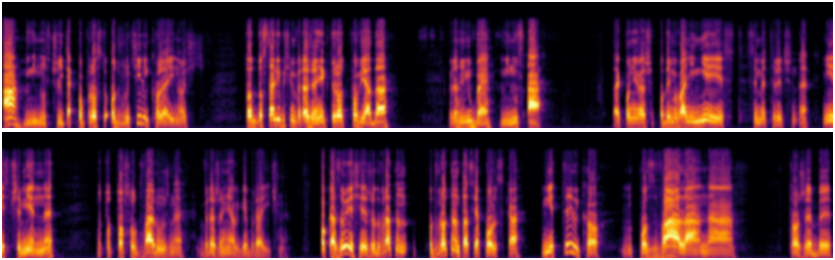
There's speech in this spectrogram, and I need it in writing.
A minus, czyli tak po prostu odwrócili kolejność, to dostalibyśmy wyrażenie, które odpowiada wyrażeniu B minus A. Tak, ponieważ podejmowanie nie jest symetryczne, nie jest przemienne, no to to są dwa różne wyrażenia algebraiczne. Okazuje się, że odwrotna, odwrotna notacja polska nie tylko pozwala na to, żeby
